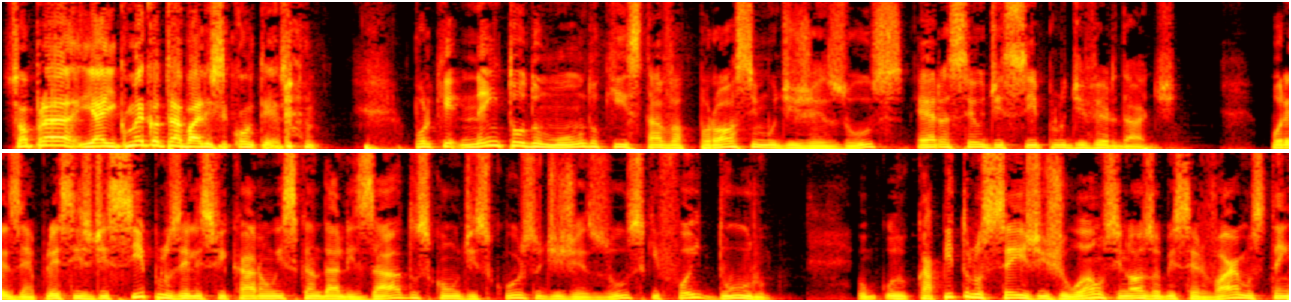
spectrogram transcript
Só para. E aí, como é que eu trabalho esse contexto? Porque nem todo mundo que estava próximo de Jesus era seu discípulo de verdade. Por exemplo, esses discípulos eles ficaram escandalizados com o discurso de Jesus, que foi duro. O, o, capítulo 6 de João, se nós observarmos, tem,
